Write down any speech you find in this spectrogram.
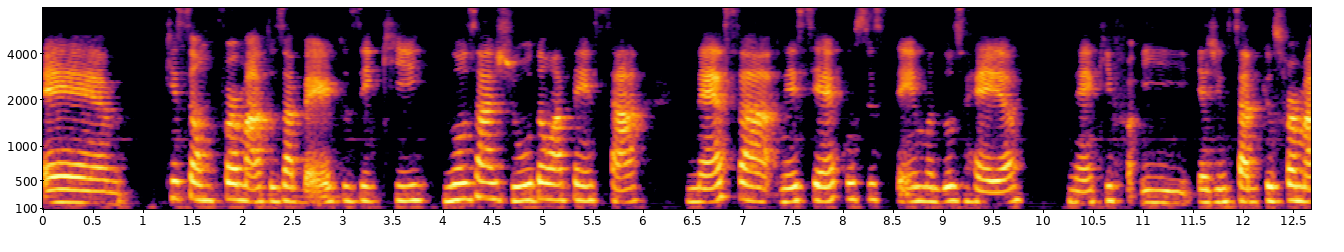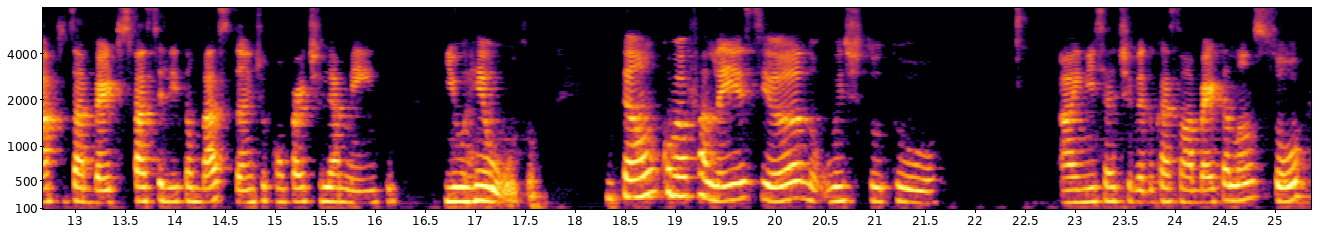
é, que são formatos abertos e que nos ajudam a pensar nessa, nesse ecossistema dos REA, né, que, e, e a gente sabe que os formatos abertos facilitam bastante o compartilhamento e o reuso. Então, como eu falei, esse ano o Instituto, a Iniciativa Educação Aberta lançou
